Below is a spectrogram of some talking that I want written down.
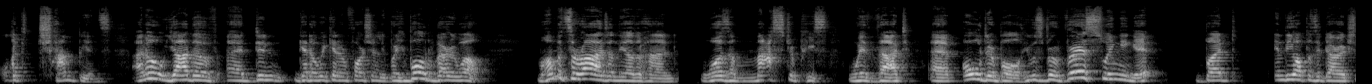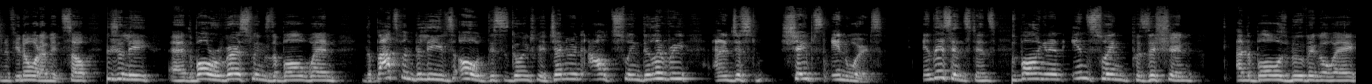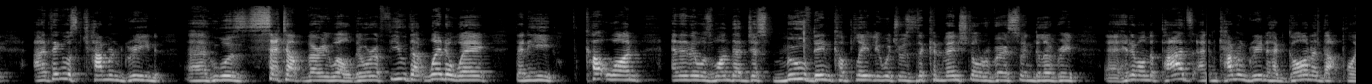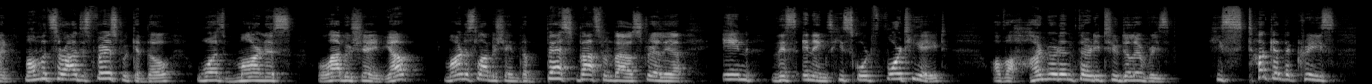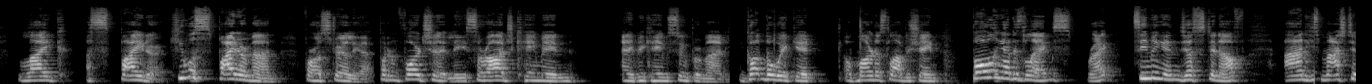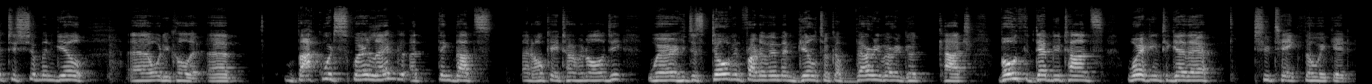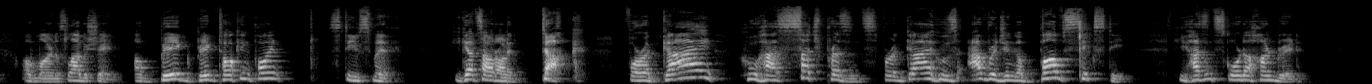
like champions. I know Yadav uh, didn't get a wicket, unfortunately, but he bowled very well. Mohammad Siraj, on the other hand, was a masterpiece with that uh, older ball. He was reverse swinging it, but in the opposite direction, if you know what I mean. So usually uh, the ball reverse swings the ball when the batsman believes, oh, this is going to be a genuine outswing delivery, and it just shapes inwards. In this instance, he was bowling in an in swing position and the ball was moving away. And I think it was Cameron Green uh, who was set up very well. There were a few that went away, then he cut one, and then there was one that just moved in completely, which was the conventional reverse swing delivery, uh, hit him on the pads, and Cameron Green had gone at that point. Mohammad Siraj's first wicket, though, was Marnus Labuschagne. Yep, Marnus Labuschagne, the best batsman by Australia in this innings. He scored 48 of 132 deliveries. He stuck at the crease like a spider. He was Spider Man for Australia. But unfortunately, Siraj came in and he became Superman. He got the wicket of Marnus Labuschagne, bowling at his legs, right? Seaming in just enough. And he smashed it to Shubman Gill. Uh, what do you call it? Uh, backward square leg. I think that's an okay terminology, where he just dove in front of him and Gill took a very, very good catch. Both debutants working together to take the wicket of Marnus Labuschagne. A big, big talking point Steve Smith. He gets out on a duck. For a guy who has such presence, for a guy who's averaging above 60, he hasn't scored 100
